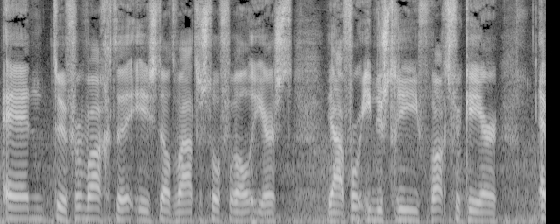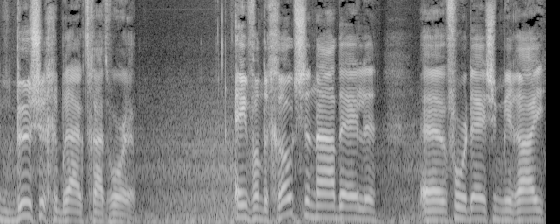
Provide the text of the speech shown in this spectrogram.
En te verwachten is dat waterstof vooral eerst ja, voor industrie, vrachtverkeer en bussen gebruikt gaat worden. Een van de grootste nadelen uh, voor deze Mirai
